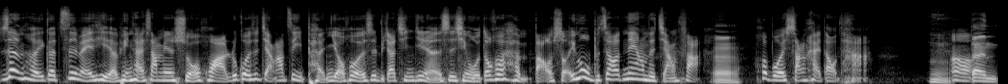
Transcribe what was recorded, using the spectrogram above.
任何一个自媒体的平台上面说话，如果是讲到自己朋友或者是比较亲近人的事情，我都会很保守，因为我不知道那样的讲法，嗯，会不会伤害到他。嗯，但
